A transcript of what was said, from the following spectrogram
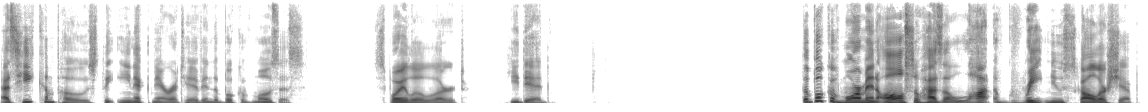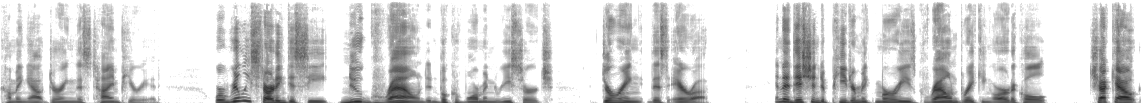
as he composed the Enoch narrative in the Book of Moses. Spoiler alert, he did. The Book of Mormon also has a lot of great new scholarship coming out during this time period. We're really starting to see new ground in Book of Mormon research during this era. In addition to Peter McMurray's groundbreaking article check out,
